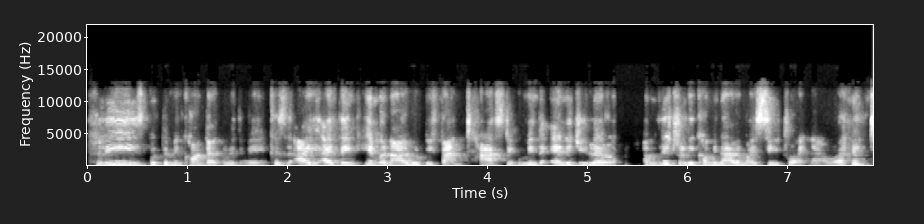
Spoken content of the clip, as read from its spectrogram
please put them in contact with me because I, I think him and I would be fantastic. I mean, the energy yeah. level, I'm literally coming out of my seat right now, right?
